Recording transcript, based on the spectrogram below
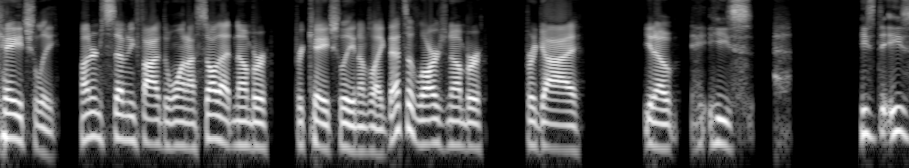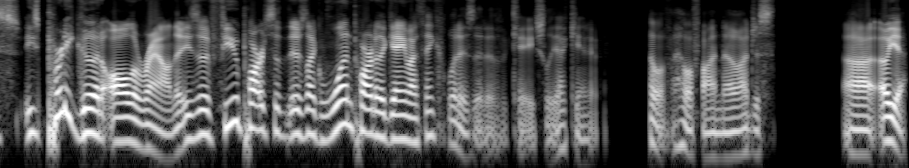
KH Lee, 175 to 1. I saw that number for KH Lee, and I was like, that's a large number for a guy. You know, he's he's he's he's pretty good all around. There's a few parts of there's like one part of the game. I think what is it of KH Lee? I can't hell if, hell if I know. I just uh oh yeah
